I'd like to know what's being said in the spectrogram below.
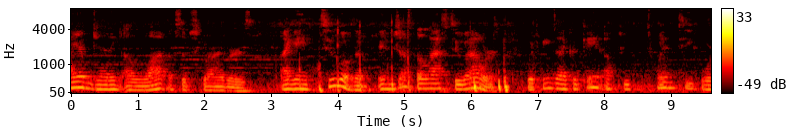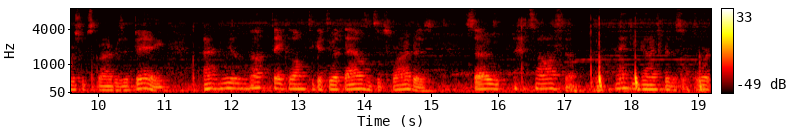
I am getting a lot of subscribers. I gained two of them in just the last two hours, which means I could gain up to 24 subscribers a day, and will not take long to get to a thousand subscribers. So, that's awesome. Thank you guys for the support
